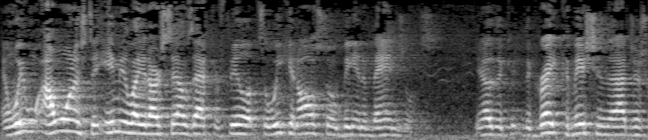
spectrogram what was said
and we, I want us to emulate ourselves after Philip so we can also be an evangelist. You know, the, the Great Commission that I just,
